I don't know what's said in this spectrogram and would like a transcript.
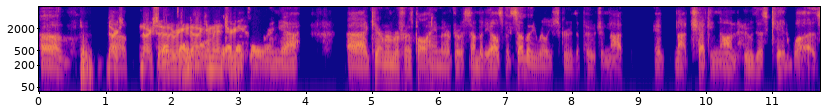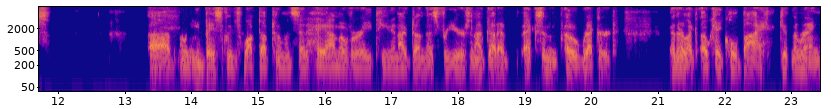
Uh, um, Dark uh, Dark Side of the Ring of the Ring. documentary. Yeah, Dark Side of the Ring. Yeah. Uh, I can't remember if it was Paul Heyman or if it was somebody else, but somebody really screwed the pooch and not and not checking on who this kid was. Uh, I mean, he basically just walked up to him and said, "Hey, I'm over 18 and I've done this for years and I've got an X and O record." And they're like, "Okay, cool, bye. Get in the ring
